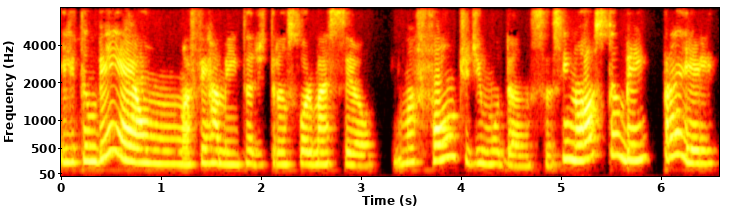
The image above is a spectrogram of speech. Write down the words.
ele também é uma ferramenta de transformação, uma fonte de mudanças, e nós também para ele.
